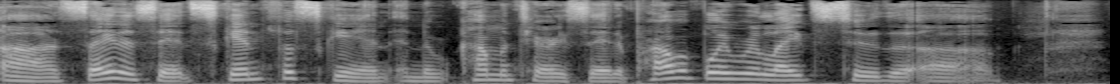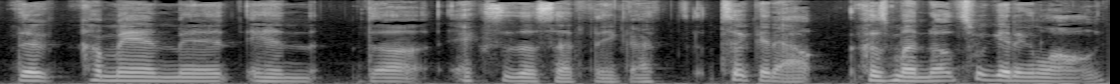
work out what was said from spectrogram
uh, Satan said, "Skin for skin," and the commentary said it probably relates to the uh, the commandment in the Exodus. I think I took it out because my notes were getting long,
